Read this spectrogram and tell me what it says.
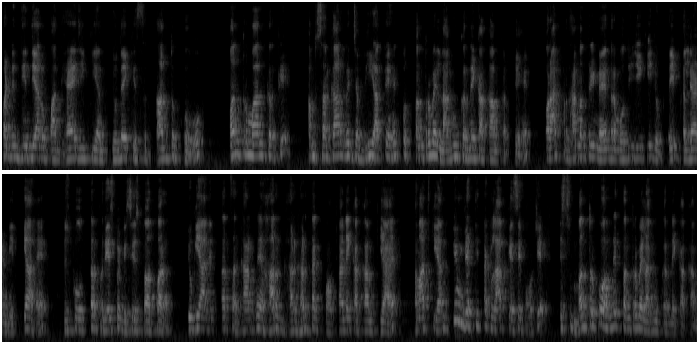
पंडित दीनदयाल उपाध्याय जी की अंत्योदय के सिद्धांत को मंत्र मान करके हम सरकार में जब भी आते हैं तो तंत्र में लागू करने का काम करते हैं। और आज प्रधानमंत्री नरेंद्र मोदी जी की जो गरीब कल्याण नीतियाँ हैं, जिसको उत्तर प्रदेश में विशेष तौर पर, क्योंकि आदित्यनाथ सरकार ने हर घर घर तक पहुँचाने का काम किया है, समाज के अंतिम व्यक्ति तक लाभ कैसे पहुँचे, इस मंत्र को हमने तंत्र में लागू करने का काम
